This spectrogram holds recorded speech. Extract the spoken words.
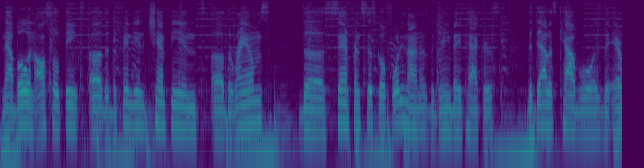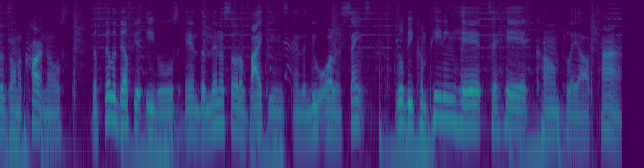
Now, Bowen also thinks uh, the defending champions, uh, the Rams, the San Francisco 49ers, the Green Bay Packers, the Dallas Cowboys, the Arizona Cardinals, the Philadelphia Eagles, and the Minnesota Vikings and the New Orleans Saints will be competing head to head come playoff time.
